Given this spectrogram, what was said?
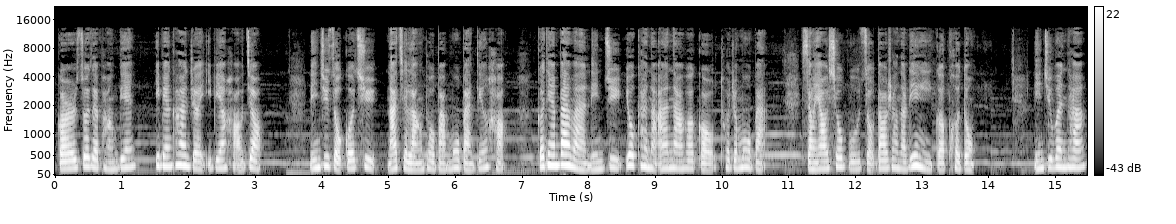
狗儿坐在旁边，一边看着一边嚎叫。邻居走过去，拿起榔头把木板钉好。隔天傍晚，邻居又看到安娜和狗拖着木板，想要修补走道上的另一个破洞。邻居问他：“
